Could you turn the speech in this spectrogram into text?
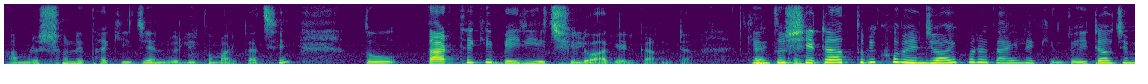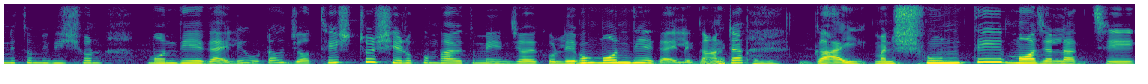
আমরা শুনে থাকি জেনারেলি তোমার কাছে, তো তার থেকে বেরিয়েছিল আগের গানটা। কিন্তু সেটা তুমি খুব এনজয় করে গাইলে কিন্তু এটাও যেমনি তুমি ভীষণ মন দিয়ে গাইলে ওটাও যথেষ্ট সেরকমভাবে তুমি এনজয় করলে এবং মন দিয়ে গাইলে। গানটা গাই মানে শুনতে মজা লাগছে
